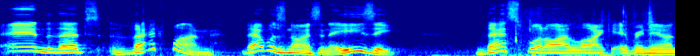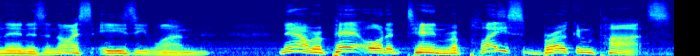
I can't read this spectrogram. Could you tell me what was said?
And that's that one. That was nice and easy. That's what I like every now and then is a nice easy one. Now, repair order 10. Replace broken parts.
